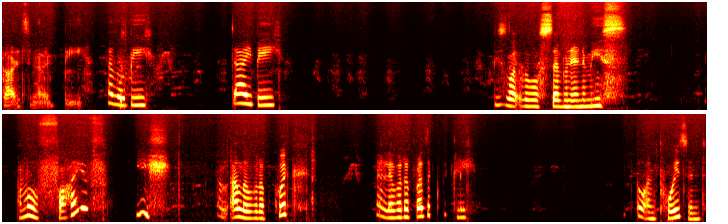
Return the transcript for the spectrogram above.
god, it's another bee. Hello, bee. Die, bee. These are like level 7 enemies. I'm level 5? Yeesh. I'll, I'll level up quick. I leveled up rather quickly. Oh, I'm poisoned.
